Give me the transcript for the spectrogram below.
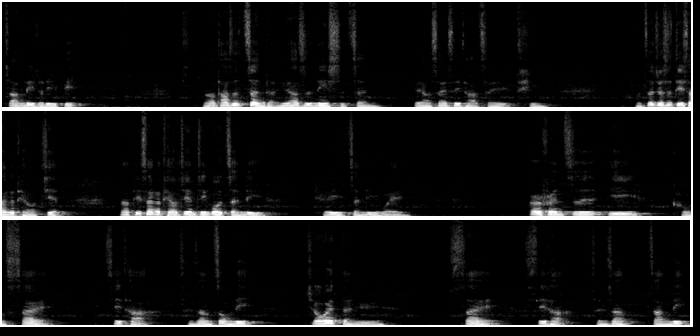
张力的力臂，然后它是正的，因为它是逆时针，L 三西塔乘以 T，这就是第三个条件。那第三个条件经过整理，可以整理为二分之一 cos 西塔乘上重力，就会等于 sin 西塔乘上张力。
